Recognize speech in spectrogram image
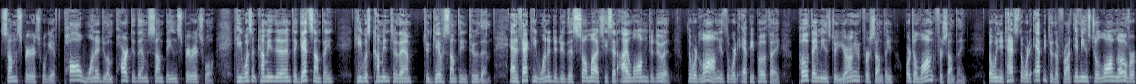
some spiritual gift." Paul wanted to impart to them something spiritual. He wasn't coming to them to get something; he was coming to them to give something to them. And in fact, he wanted to do this so much, he said, "I long to do it." The word long is the word epipothe. Pothe means to yearn for something or to long for something. But when you attach the word epi to the front, it means to long over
